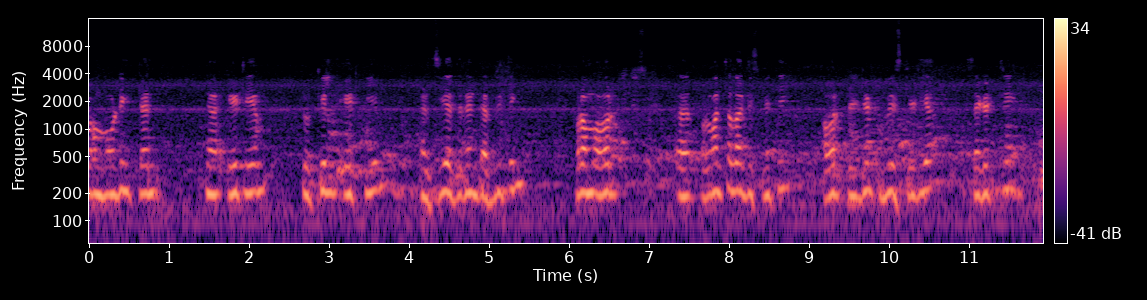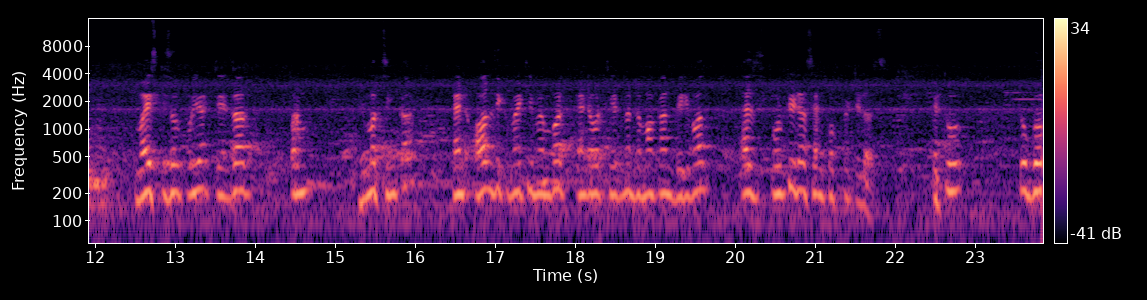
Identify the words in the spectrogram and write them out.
from morning 10, या एट एम टू किल एट पी एम एंड सी एस रेंज एवरीथिंग फ्रॉम अवर पूर्वांचल राज्य समिति अवर प्रेजिडेंट उमेश केडिया सेक्रेटरी महेश किशोर पुरिया ट्रेजरर परम हिम्मत सिंह का एंड ऑल द कमेटी मेंबर्स एंड अवर चेयरमैन रमाकांत बेरीवाल एज पोल्टीडर्स एंड कॉपरेटिडर्स टू टू गो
